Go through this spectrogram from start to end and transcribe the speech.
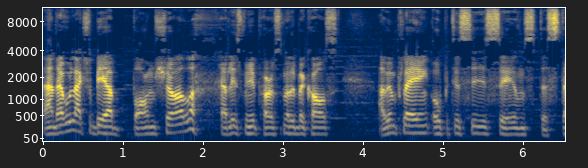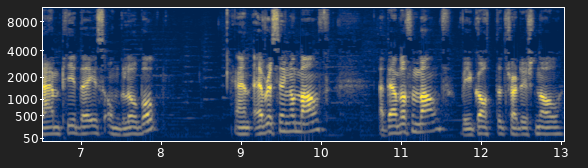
And that will actually be a bombshell, at least for me personally, because I've been playing OPTC since the Stampede days on Global. And every single month, at the end of the month, we got the traditional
